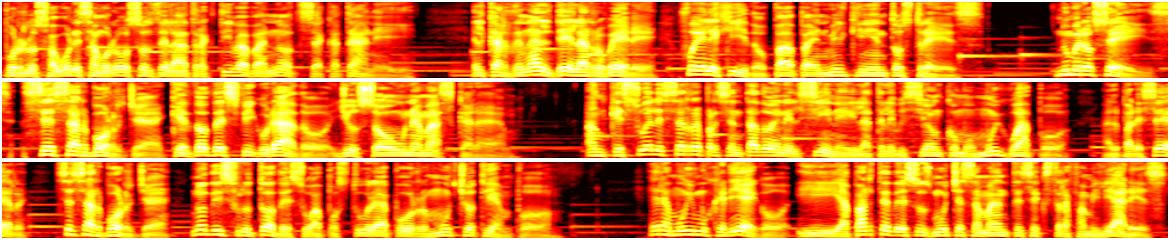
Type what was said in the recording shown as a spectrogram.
por los favores amorosos de la atractiva Vanozza Catani. El cardenal della Rovere fue elegido papa en 1503. Número 6. César Borgia quedó desfigurado y usó una máscara. Aunque suele ser representado en el cine y la televisión como muy guapo, Al parecer, César Borgia no disfrutó de su apostura por mucho tiempo. Era muy mujeriego y, aparte de sus muchas amantes extrafamiliares,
